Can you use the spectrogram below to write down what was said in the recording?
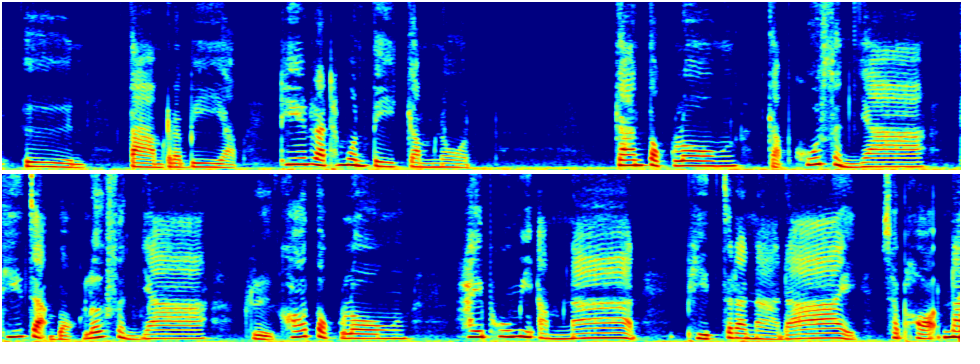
ตุอื่น ตามระเบียบที่รัฐมนตรีกำหนด การตกลงกับคู่สัญญาที่จะบอกเลิกสัญญา หรือข้อตกลง ให้ผู้มีอำนาจ พิจารณาได้ เฉพาะใน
